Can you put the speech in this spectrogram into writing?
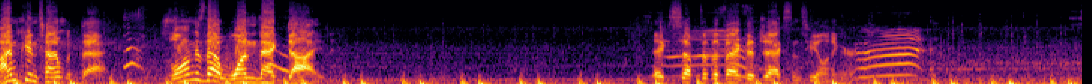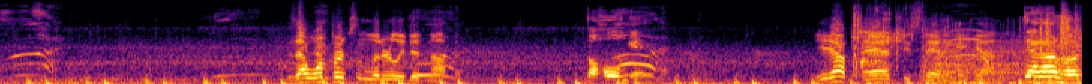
I'm content with that. As long as that one mech died. Except for the fact that Jackson's healing her. Because that one person literally did nothing. The whole game. Yep, and she's standing again. Dead on hook.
